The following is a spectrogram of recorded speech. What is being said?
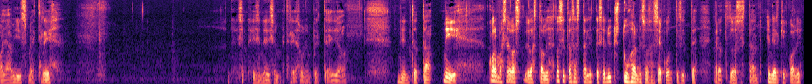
vajaa 5 metriä. Nelisen, nelisen metriä suurin piirtein, joo. Niin, tota, niin, kolmas nelostilasta oli tosi tasasta, eli se yksi tuhannesosa sekunti sitten erotti toisistaan. Energiko oli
